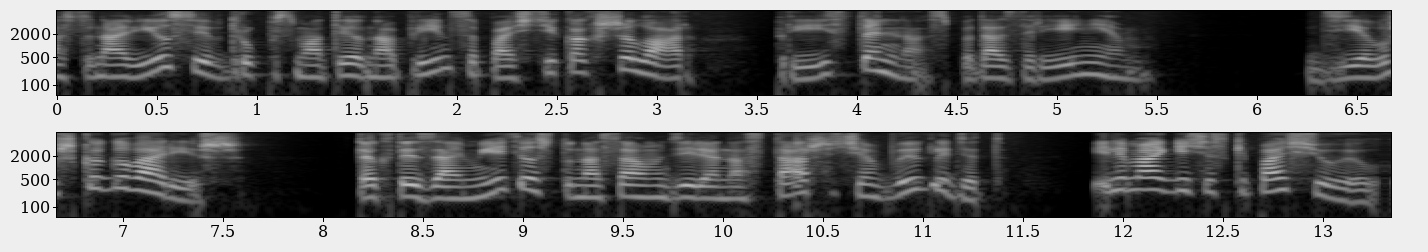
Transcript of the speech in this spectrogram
остановился и вдруг посмотрел на принца почти как шелар, пристально, с подозрением. Девушка, говоришь? Так ты заметил, что на самом деле она старше, чем выглядит, или магически почуял?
